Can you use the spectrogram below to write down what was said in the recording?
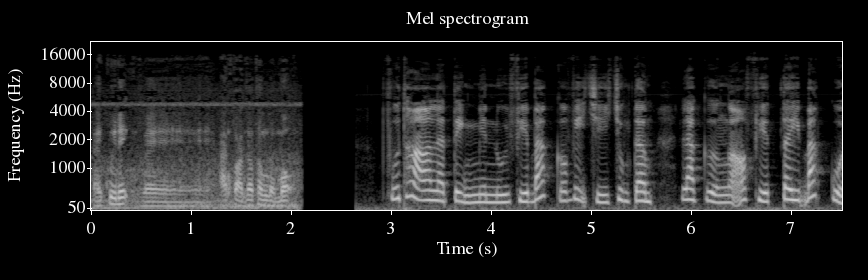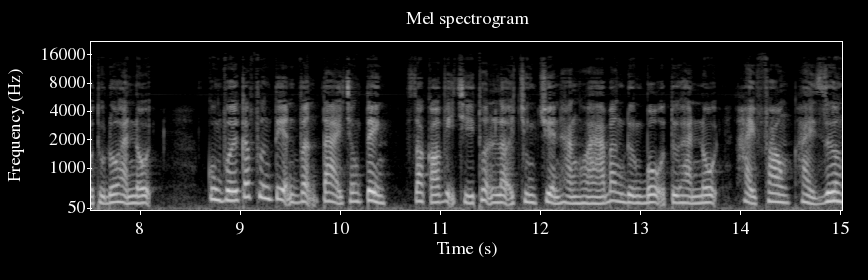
cái quy định về an toàn giao thông đường bộ. Phú Thọ là tỉnh miền núi phía Bắc có vị trí trung tâm, là cửa ngõ phía Tây Bắc của thủ đô Hà Nội. Cùng với các phương tiện vận tải trong tỉnh, do có vị trí thuận lợi trung chuyển hàng hóa bằng đường bộ từ Hà Nội, Hải Phòng, Hải Dương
